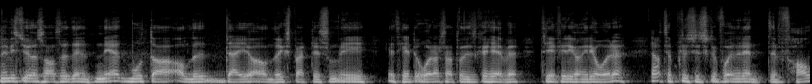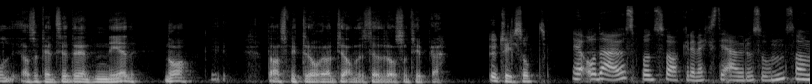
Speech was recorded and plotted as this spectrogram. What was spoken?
Men hvis USA setter renten ned mot da alle deg og andre eksperter som i et helt år har sagt at de skal heve tre-fire ganger i året ja. Hvis jeg plutselig skulle få en rentefall, altså Fed setter renten ned nå, da smitter det over til andre steder også, tipper jeg. Utvilsomt. Ja, og Det er jo spådd svakere vekst i eurosonen, som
